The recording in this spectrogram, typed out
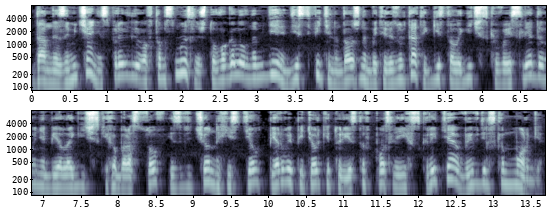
Данное замечание справедливо в том смысле, что в уголовном деле действительно должны быть результаты гистологического исследования биологических образцов, извлеченных из тел первой пятерки туристов после их вскрытия в Ивдельском морге.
